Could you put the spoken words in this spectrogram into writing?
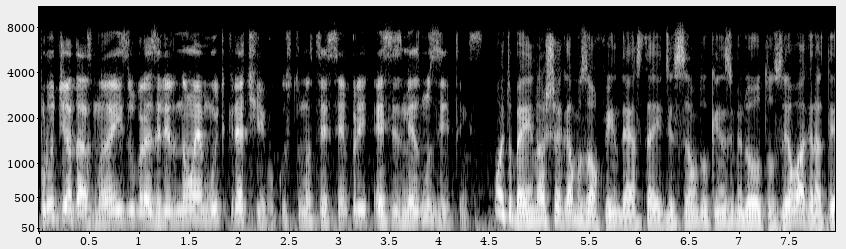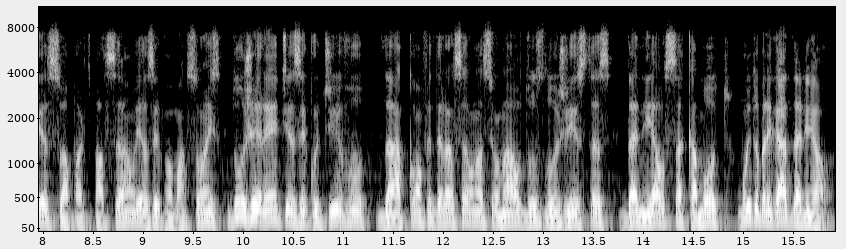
pro Dia das Mães, o brasileiro não é muito criativo, costuma ter sempre esses mesmos itens. Muito bem, nós chegamos ao fim desta edição do 15 Minutos. Eu agradeço a participação e as informações do gerente executivo da Confederação Nacional dos Lojistas, Daniel Sakamoto. Muito obrigado, Daniel.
